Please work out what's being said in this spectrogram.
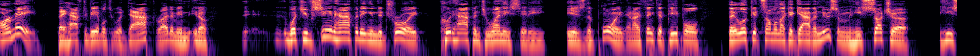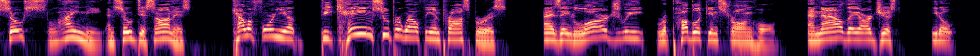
are made. They have to be able to adapt, right? I mean, you know, what you've seen happening in Detroit could happen to any city is the point. And I think that people, they look at someone like a Gavin Newsom. and he's such a, he's so slimy and so dishonest. California became super wealthy and prosperous as a largely Republican stronghold. And now they are just, you know,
